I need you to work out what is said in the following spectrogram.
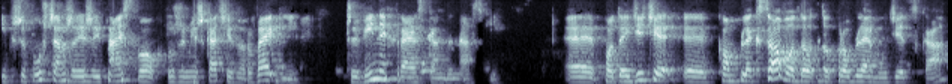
i przypuszczam, że jeżeli Państwo, którzy mieszkacie w Norwegii czy w innych krajach skandynawskich, podejdziecie e, kompleksowo do, do problemu dziecka,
